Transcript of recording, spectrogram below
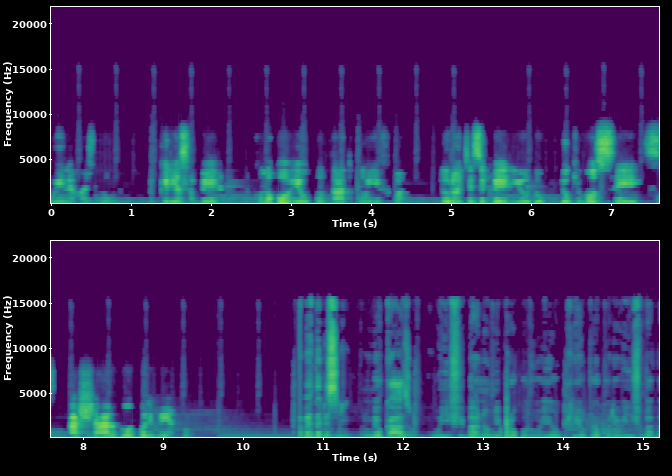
William mais Bruna, eu queria saber como ocorreu o contato com o IFBA durante esse período e o que vocês acharam do acolhimento. Na verdade, assim, no meu caso, o IFBA não me procurou. Eu que eu procurei o IFBA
